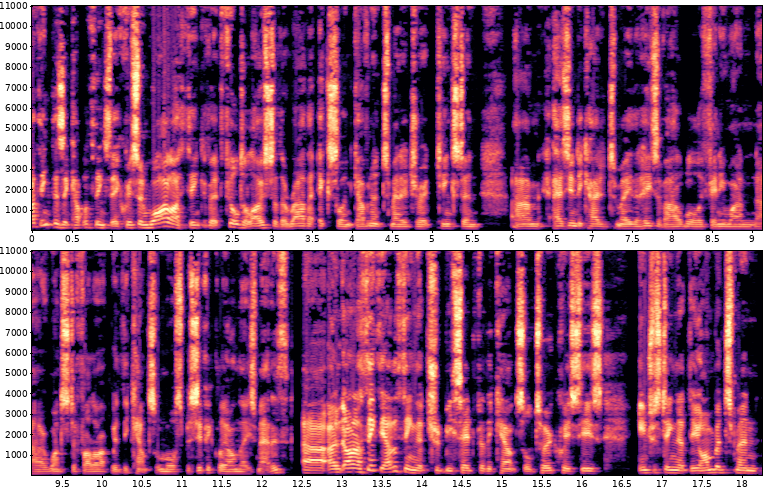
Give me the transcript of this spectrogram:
I think there's a couple of things there, Chris. And while I think of it, Phil Delosa, the rather excellent governance manager at Kingston, um, has indicated to me that he's available if anyone uh, wants to follow up with the council more specifically on these matters. Uh, and I think the other thing that should be said for the council too, Chris, is interesting that the ombudsman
